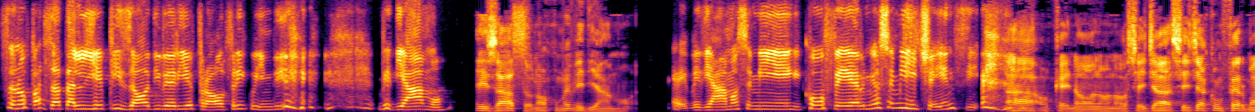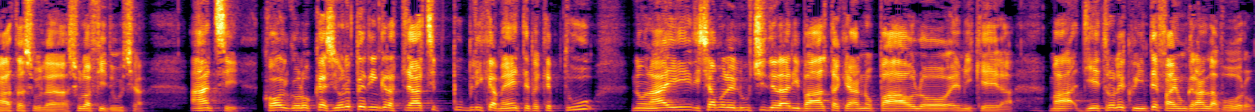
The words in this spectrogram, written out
sono passata agli episodi veri e propri, quindi vediamo. Esatto, no, come vediamo. Eh, vediamo se mi confermi o se mi licenzi. ah, ok, no, no, no, sei già, sei già confermata sulla, sulla fiducia. Anzi, colgo l'occasione per ringraziarti pubblicamente perché tu non hai, diciamo, le luci della ribalta che hanno Paolo e Michela, ma dietro le quinte fai un gran lavoro.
